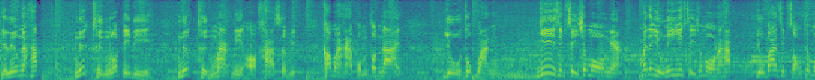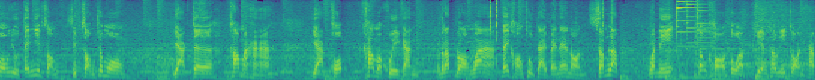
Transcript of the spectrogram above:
อย่าลืมนะครับ นึกถึงรถดีๆ นึกถึงมากมีออคาเซอร์วิสเข้ามาหาผมต้นได้ อยู่ทุกวัน 24 ชั่วโมงเนี่ยไม่ได้อยู่นี่ 24 ชั่วโมงนะครับ อยู่บ้าน 12 ชั่วโมง อยู่เต็นท์22 12 ชั่วโมง อยากเจอเข้ามาหา อยากพบเข้ามาคุยกัน รับรองว่าได้ของถูกใจไปแน่นอนสำหรับวันนี้ต้องขอตัวเพียงเท่านี้ก่อนครับ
